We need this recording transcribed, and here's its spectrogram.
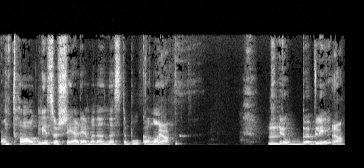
antagelig så skjer det med den neste boka nå. Ja. Probably. ja.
